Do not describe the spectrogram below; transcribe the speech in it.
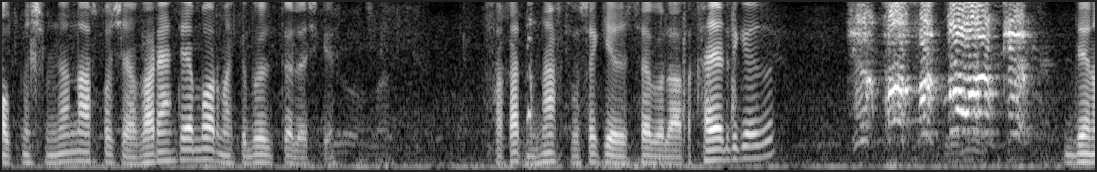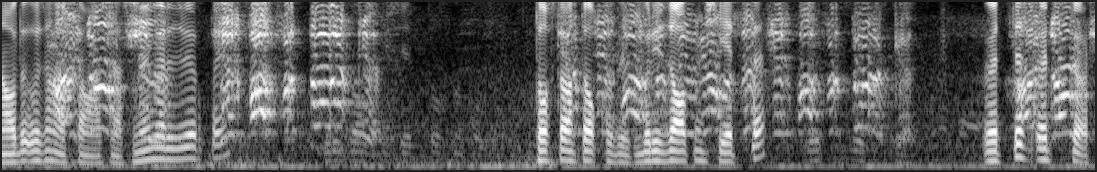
oltmish mingdan narx qo'shyapti varianti ham bormi aka bo'lib to'lashga faqat naqd bo'lsa kelsa bo'ladi qayerdagi o'zi kel. Denovda o'zini avtomashinasi nomeringizni berib qo'ying. 99 to'qson to'qqizlik bir yuz oltmish yetti. O'ttiz o'ttiz to'rt.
